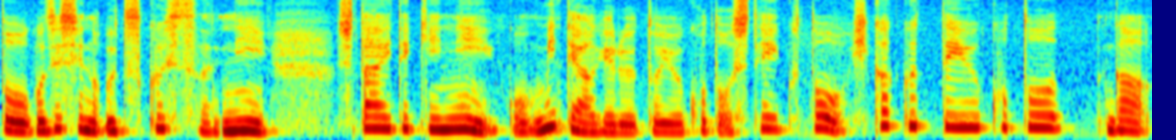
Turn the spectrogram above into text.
とご自身の美しさに主体的にこう見てあげるということをしていくと比較っていうことが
